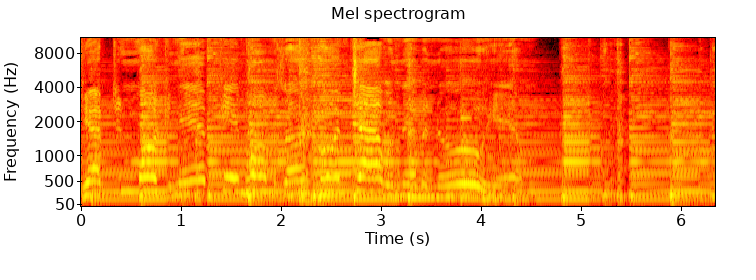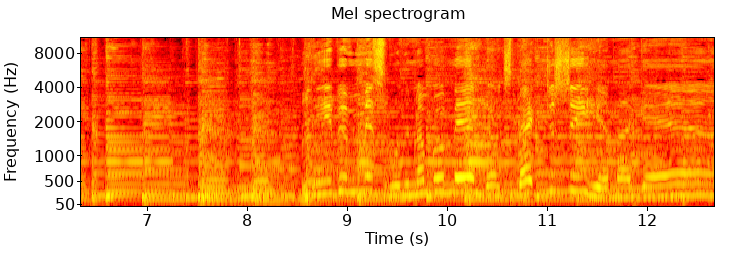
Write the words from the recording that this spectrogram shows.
Captain Morgan never came home. His unborn child will never know him. Believe him missing with a number of men. Don't expect to see him again.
